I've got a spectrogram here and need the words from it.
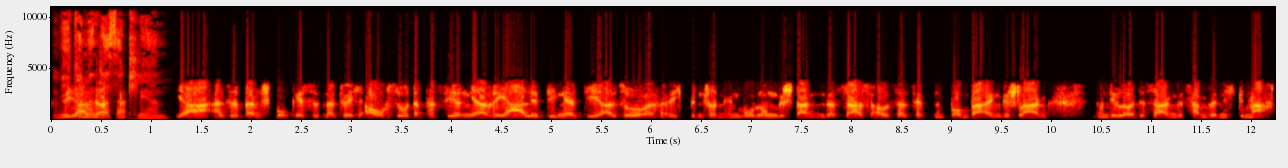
Wie ja, kann man da, das erklären? Ja, also beim Spuk ist es natürlich auch so, da passieren ja reale Dinge, die also, ich bin schon in Wohnungen gestanden, das sah es aus, als hätte eine Bombe eingeschlagen und die Leute sagen, das haben wir nicht gemacht.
